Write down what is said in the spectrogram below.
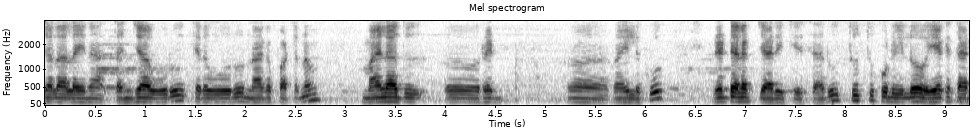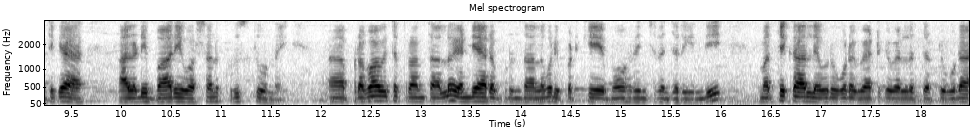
జలాలైన తంజావూరు తిరువూరు నాగపట్టణం మైలాదు రెడ్ రైళ్ళకు రెడ్ అలర్ట్ జారీ చేశారు. తూత్తుకుడిలో ఏకతాటిగా ఆల్రెడీ భారీ వర్షాలు కురుస్తూ ఉన్నాయి. ప్రభావిత ప్రాంతాల్లో ఎన్డీఆర్ఎఫ్ బృందాలను కూడా ఇప్పటికే మోహరించడం జరిగింది. మత్స్యకారులు ఎవరు కూడా వేటకు వెళ్ళొద్దంటూ కూడా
